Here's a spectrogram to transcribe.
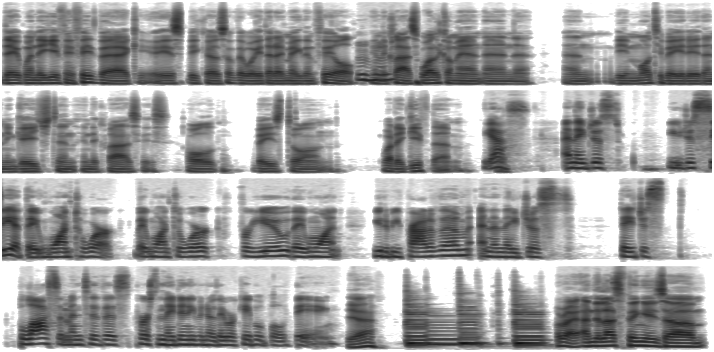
they, when they give me feedback, is because of the way that I make them feel in Mm-hmm. the class, welcome in and, uh, and being motivated and engaged in, in the class is all based on what I give them. Yes. And they just, you just see it. They want to work. They want to work for you. They want you to be proud of them. And then they just, they just blossom into this person they didn't even know they were capable of being. Yeah. All right. And the last thing is um,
